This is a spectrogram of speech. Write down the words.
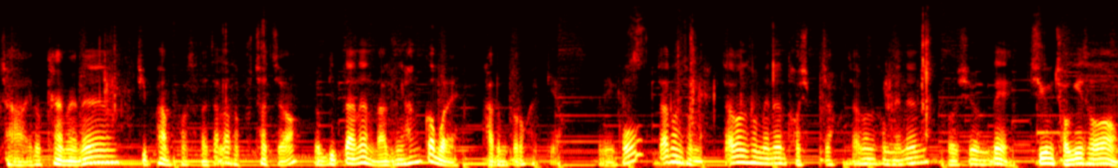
자 이렇게 하면은 뒷판 다 잘라서 붙였죠. 밑단은 나중에 한꺼번에 다듬도록 할게요. 그리고 작은 소매. 작은 소매는 더 쉽죠. 작은 소매는 더 쉬운데 지금 저기서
